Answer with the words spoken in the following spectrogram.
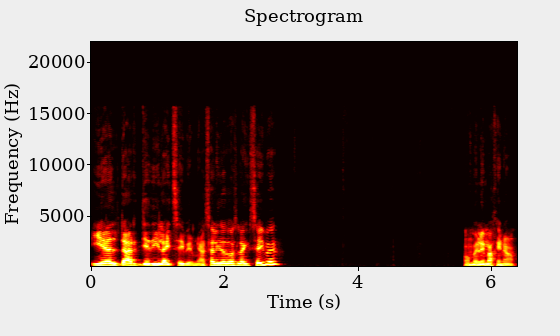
Y el Dark Jedi Lightsaber. ¿Me han salido dos Lightsaber? ¿O me lo he imaginado?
